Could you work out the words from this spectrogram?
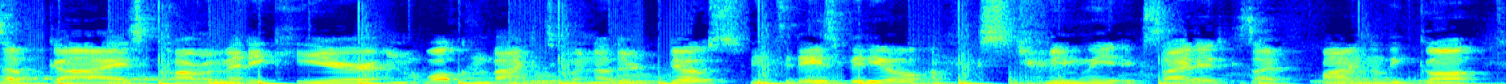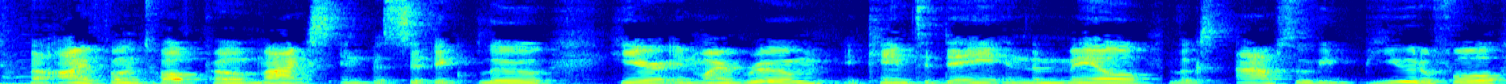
guys, Karma Medic here and welcome back to another dose. In today's video, I'm extremely excited because I finally got the iPhone 12 Pro Max in Pacific Blue here in my room. It came today in the mail. It looks absolutely beautiful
